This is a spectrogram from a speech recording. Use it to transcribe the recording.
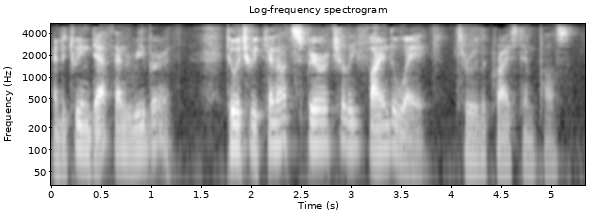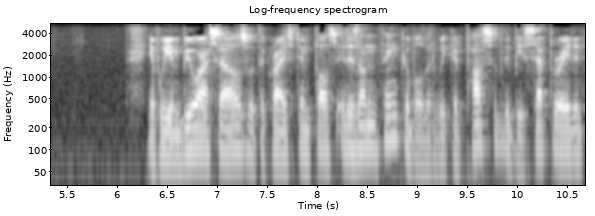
and between death and rebirth, to which we cannot spiritually find a way through the Christ impulse. If we imbue ourselves with the Christ impulse, it is unthinkable that we could possibly be separated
